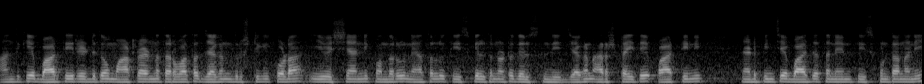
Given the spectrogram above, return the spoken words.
అందుకే భారతీరెడ్డితో మాట్లాడిన తర్వాత జగన్ దృష్టికి కూడా ఈ విషయాన్ని కొందరు నేతలు తీసుకెళ్తున్నట్టు తెలుస్తుంది. జగన్ అరెస్ట్ అయితే పార్టీని నడిపించే బాధ్యత నేను తీసుకుంటానని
